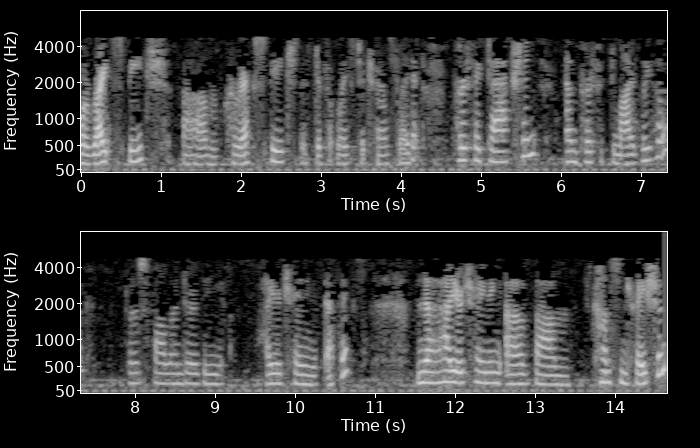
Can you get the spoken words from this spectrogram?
or right speech, um, correct speech. There's different ways to translate it. Perfect action and perfect livelihood. Those fall under the higher training of ethics. And the higher training of um, concentration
